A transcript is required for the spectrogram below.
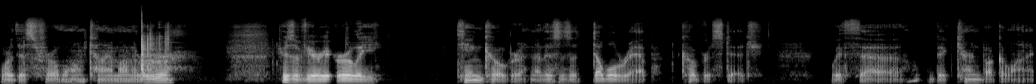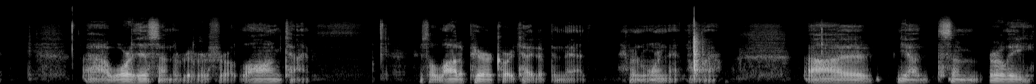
Wore this for a long time on the river. Here's a very early King Cobra. Now this is a double wrap Cobra Stitch with uh, a big turnbuckle on it. Uh, wore this on the river for a long time. There's a lot of paracord tied up in that. I haven't worn that in a while. Uh, you know, some early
